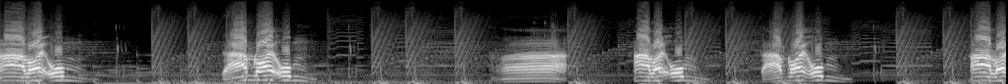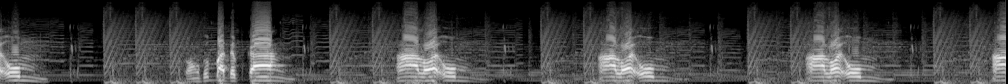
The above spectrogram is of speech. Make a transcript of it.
ห้าร้อยอมสามร้อยอมอ่าห้าร้อยอมสามร้อยอมห้าร้อยอมกล่องสมบัติดับกลางห้าร้อยอมห้าร้อยอมห้าร้อยอมห้า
